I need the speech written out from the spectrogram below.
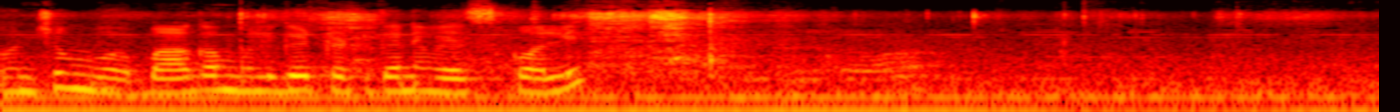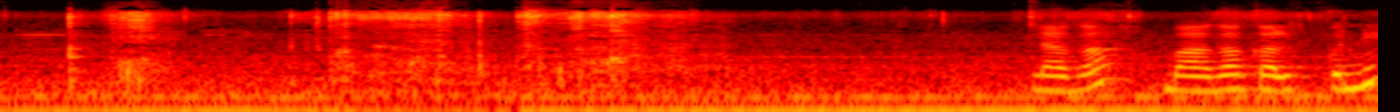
కొంచెం బాగా ములిగేటట్టుగానే వేసుకోవాలి. ఇలాగా బాగా కలుపుకొని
